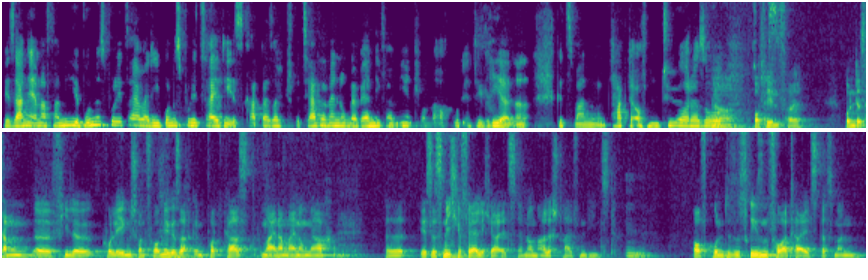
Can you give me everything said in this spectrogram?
Wir sagen ja immer Familie Bundespolizei, aber die Bundespolizei, die ist gerade bei solchen Spezialverwendungen, da werden die Familien schon auch gut integriert. Ne? Gibt es mal einen Tag der offenen Tür oder so? Ja, auf das jeden Fall. Und das haben äh, viele Kollegen schon vor mir gesagt im Podcast. Meiner Meinung nach äh, ist es nicht gefährlicher als der normale Streifendienst. Mhm. Aufgrund dieses Riesenvorteils, dass man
